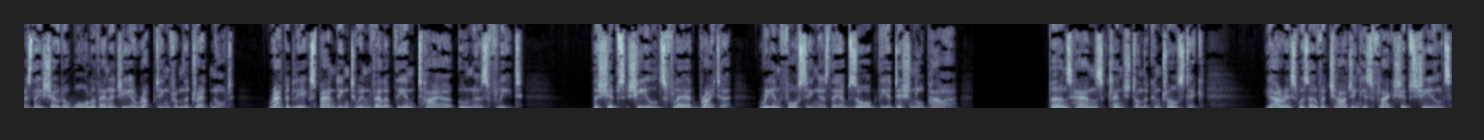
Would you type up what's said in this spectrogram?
as they showed a wall of energy erupting from the dreadnought, rapidly expanding to envelop the entire Una's fleet. The ship's shields flared brighter, reinforcing as they absorbed the additional power. Burns' hands clenched on the control stick. Yaris was overcharging his flagship's shields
